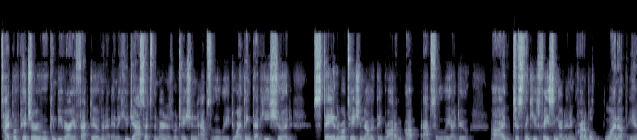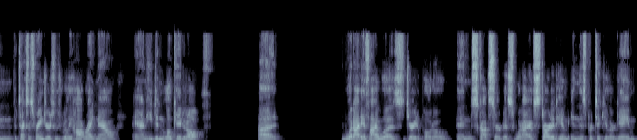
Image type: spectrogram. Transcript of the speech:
type of pitcher who can be very effective and a, and a, huge asset to the Mariners rotation? Absolutely. Do I think that he should stay in the rotation now that they brought him up? Absolutely, I do. Uh, I just think he's facing an, an, incredible lineup in the Texas Rangers, who's really hot right now, and he didn't locate at all. Uh, would I, if I was Jerry Dipoto and Scott Servais, would I have started him in this particular game?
